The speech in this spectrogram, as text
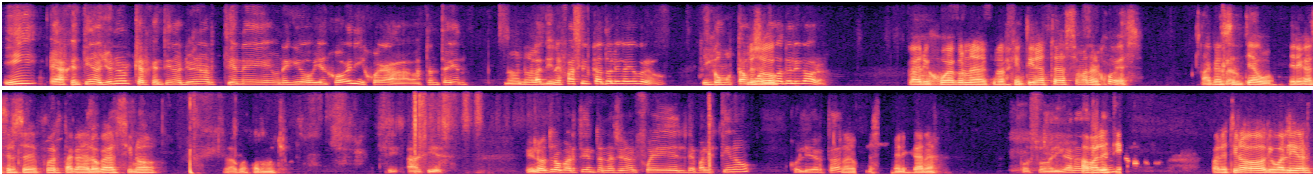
Y Argentino Junior, que Argentino Junior tiene un equipo bien joven y juega bastante bien. No, no la tiene fácil Católica, yo creo. Y como está Incluso- jugando Católica ahora. Claro, y juega con, la- con Argentina esta semana, el jueves. Acá en. Santiago. Tiene que hacerse fuerte acá de local, si no, le va a costar mucho. Sí, así es. El otro partido internacional fue el de Palestino con Libertad, Claro, la Sudamericana. por Sudamericana. A también. Palestino, Palestino, igual Liber-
